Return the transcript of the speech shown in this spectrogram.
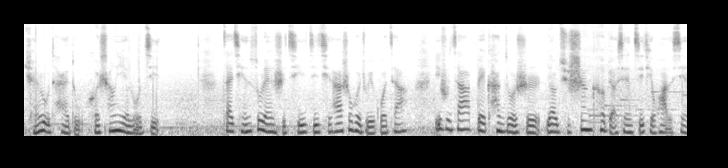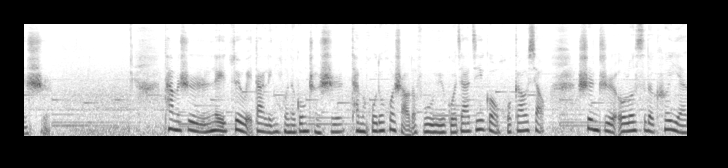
权辱态度和商业逻辑。在前苏联时期及其他社会主义国家，艺术家被看作是要去深刻表现集体化的现实。他们是人类最伟大灵魂的工程师，他们或多或少地服务于国家机构或高校，甚至俄罗斯的科研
